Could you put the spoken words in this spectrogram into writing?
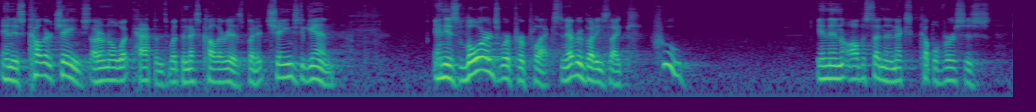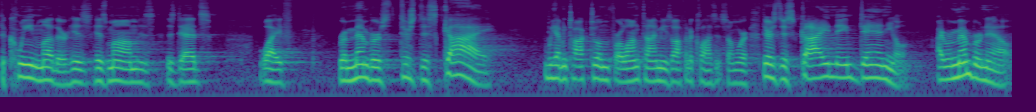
And his color changed. I don't know what happens, what the next color is, but it changed again. And his lords were perplexed, and everybody's like, whew, and then all of a sudden, the next couple verses, the queen mother, his, his mom, his, his dad's wife, remembers there's this guy. We haven't talked to him for a long time. He's off in a closet somewhere. There's this guy named Daniel. I remember now.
